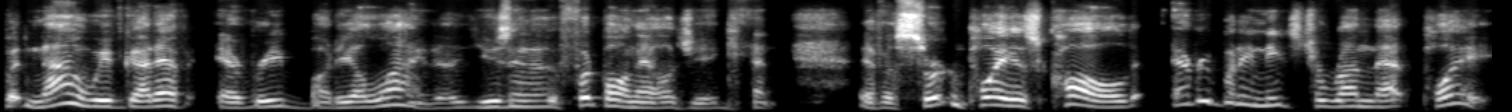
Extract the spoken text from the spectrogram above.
But now we've got to have everybody aligned. Uh, using the football analogy again, if a certain play is called, everybody needs to run that play.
